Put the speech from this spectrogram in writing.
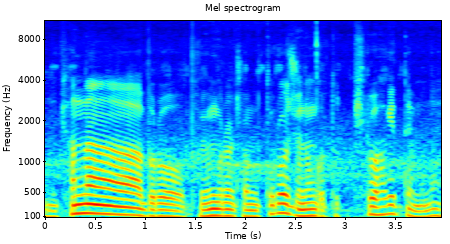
이 편납으로 부유물을 좀 뚫어주는 것도 필요하기 때문에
